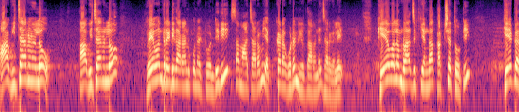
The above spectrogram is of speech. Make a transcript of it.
ఆ విచారణలో ఆ విచారణలో రేవంత్ రెడ్డి గారు అనుకున్నటువంటిది సమాచారం ఎక్కడ కూడా నిర్ధారణ జరగలేదు కేవలం రాజకీయంగా కక్షతోటి కేక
